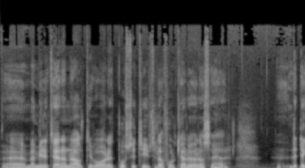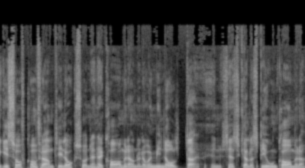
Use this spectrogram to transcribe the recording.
Eh, men militären har alltid varit positiv till att folk kan röra sig här. Det Gisoff kom fram till också, den här kameran, det var en Minolta, en så kallad spionkamera.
